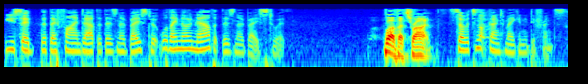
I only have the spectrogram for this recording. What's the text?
you said that they find out that there's no base to it. Well, they know now that there's no base to it. Well, that's right. So it's not going to make any difference.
